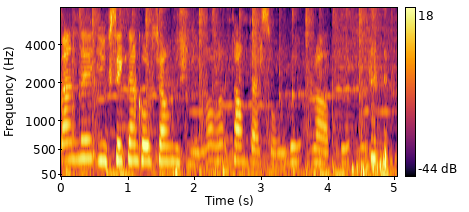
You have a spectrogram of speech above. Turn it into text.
Ben de yüksekten korkacağımı düşünüyordum ama tam tersi oldu. Rahattı.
